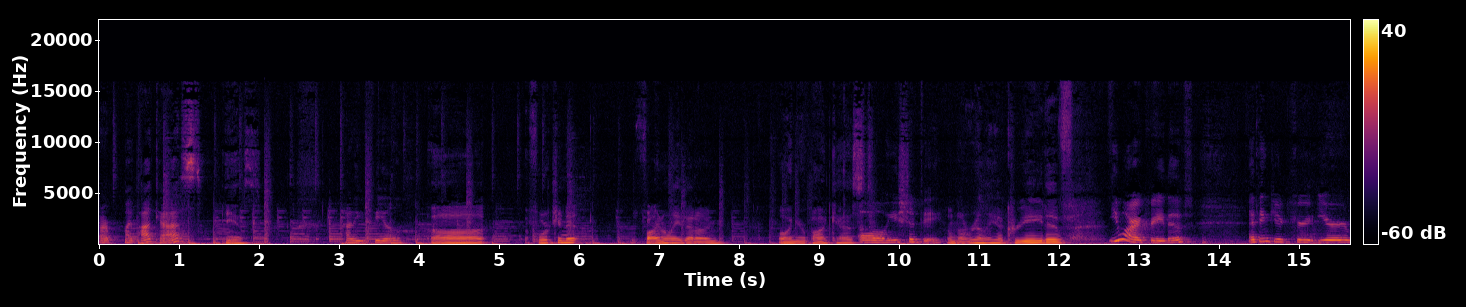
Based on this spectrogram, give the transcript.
our my podcast. Yes. How do you feel? Uh fortunate finally that I'm on your podcast. Oh, you should be. I'm not really a creative. You are a creative. I think you're cre- you're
